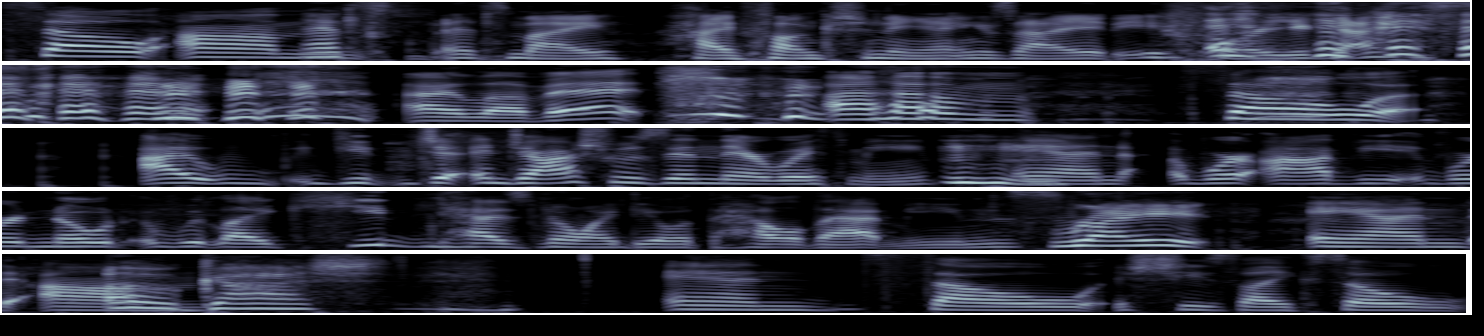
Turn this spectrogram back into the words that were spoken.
so um, that's that's my high functioning anxiety for you guys. I love it. Um, so I and Josh was in there with me, Mm-hmm. and we're obvious. We're no like he has no idea what the hell that means. right. And um, Oh gosh. and so she's like, so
